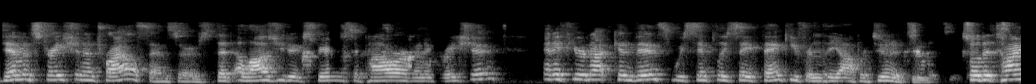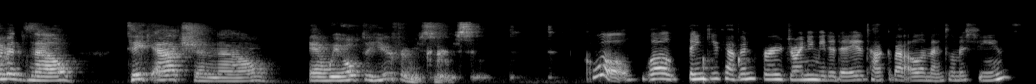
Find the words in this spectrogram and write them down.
demonstration and trial sensors that allows you to experience the power of integration. And if you're not convinced, we simply say thank you for the opportunity. So the time is now. Take action now, and we hope to hear from you soon. Cool. Well, thank you, Kevin, for joining me today to talk about elemental machines.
